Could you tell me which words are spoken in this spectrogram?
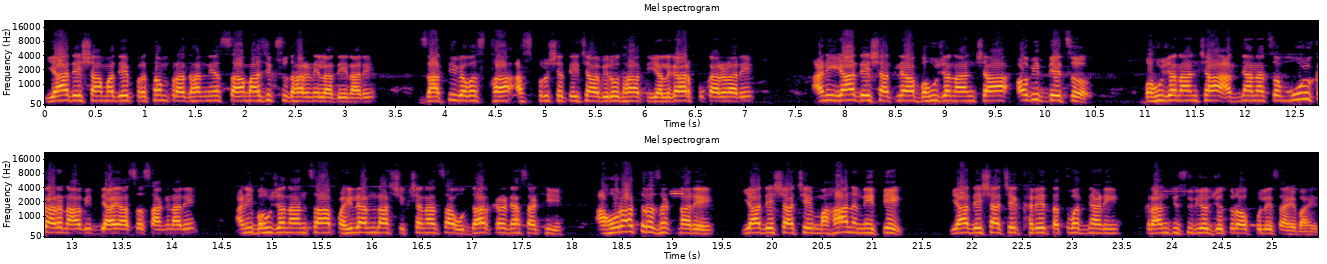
या देशामध्ये प्रथम प्राधान्य सामाजिक सुधारणेला देणारे जाती व्यवस्था अस्पृश्यतेच्या विरोधात यलगार पुकारणारे आणि या देशातल्या बहुजनांच्या अविद्येचं बहुजनांच्या अज्ञानाचं मूळ कारण अविद्या आहे असं सांगणारे आणि बहुजनांचा पहिल्यांदा शिक्षणाचा उद्धार करण्यासाठी अहोरात्र झटणारे या देशाचे महान नेते या देशाचे खरे तत्वज्ञानी क्रांतीसूर्य ज्योतिराव फुले साहेब आहेत.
